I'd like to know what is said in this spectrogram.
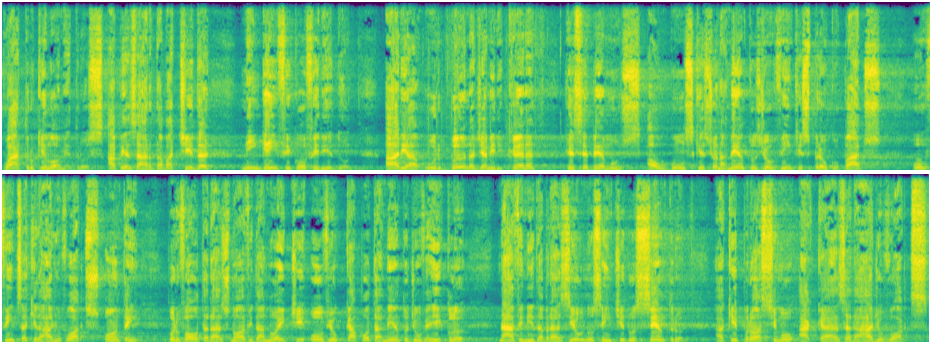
4 quilômetros. Apesar da batida, ninguém ficou ferido. Área urbana de Americana, recebemos alguns questionamentos de ouvintes preocupados, ouvintes aqui da Rádio Vox. Ontem, por volta das nove da noite, houve o capotamento de um veículo na Avenida Brasil, no sentido centro, aqui próximo à casa da Rádio Vox.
